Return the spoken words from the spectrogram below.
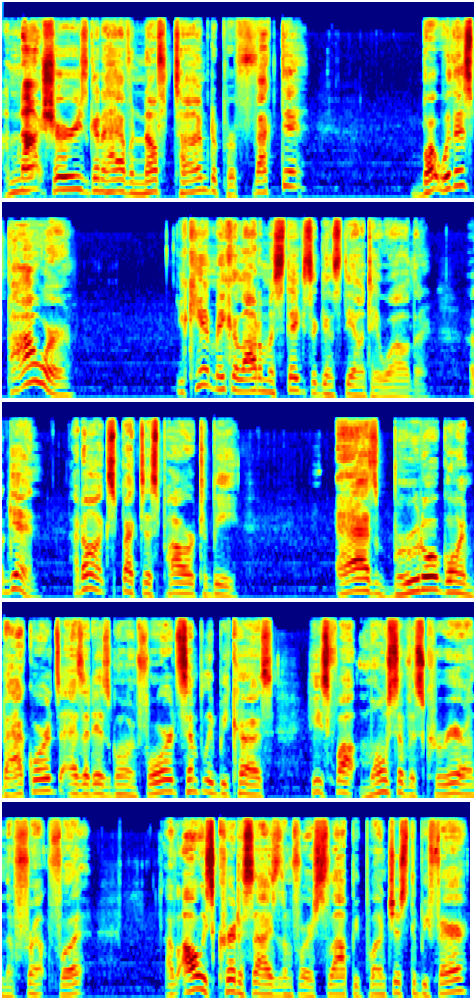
I'm not sure he's going to have enough time to perfect it. But with his power, you can't make a lot of mistakes against Deontay Wilder. Again, I don't expect his power to be as brutal going backwards as it is going forward simply because he's fought most of his career on the front foot. I've always criticized him for his sloppy punches, to be fair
